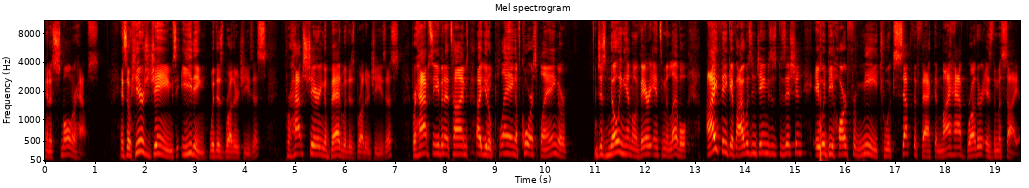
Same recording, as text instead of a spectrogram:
in a smaller house. And so here's James eating with his brother Jesus, perhaps sharing a bed with his brother Jesus, perhaps even at times, uh, you know, playing, of course, playing, or just knowing him on a very intimate level. I think if I was in James's position, it would be hard for me to accept the fact that my half brother is the Messiah.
